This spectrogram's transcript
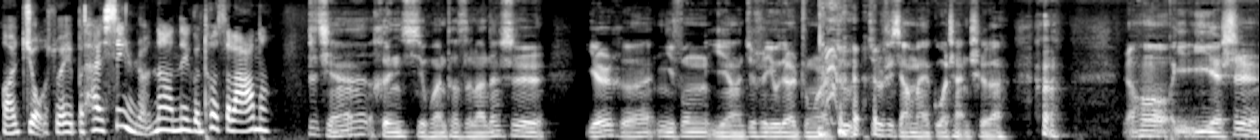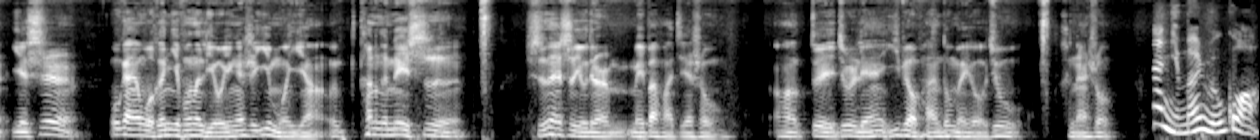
呃久，所以不太信任。那那个特斯拉呢？之前很喜欢特斯拉，但是也是和逆风一样，就是有点中二，就 就是想买国产车，然后也也是也是，我感觉我和逆风的理由应该是一模一样。他那个内饰实在是有点没办法接受啊，对，就是连仪表盘都没有，就很难受。那你们如果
